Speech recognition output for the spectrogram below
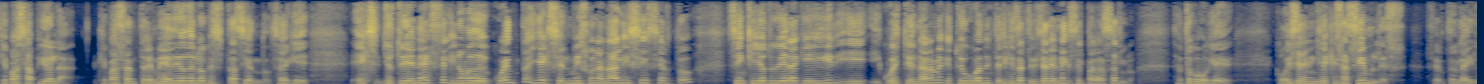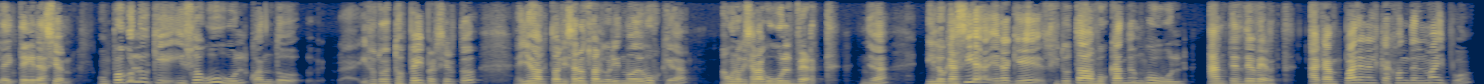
que pasa piola, que pasa entre medio de lo que se está haciendo. O sea que yo estoy en Excel y no me doy cuenta y Excel me hizo un análisis, ¿cierto? Sin que yo tuviera que ir y, y cuestionarme que estoy ocupando inteligencia artificial en Excel para hacerlo. ¿Cierto? Como que, como dicen en inglés, que sea seamless, ¿cierto? La, la integración. Un poco lo que hizo Google cuando hizo todos estos papers, ¿cierto? Ellos actualizaron su algoritmo de búsqueda a uno que se llama Google BERT. ¿Ya? Y lo que hacía era que si tú estabas buscando en Google antes de BERT, acampar en el cajón del Maipo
